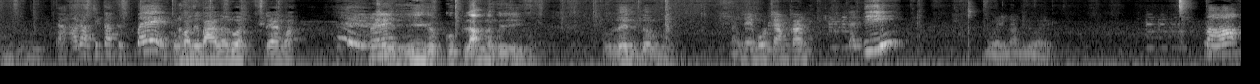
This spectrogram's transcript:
Ừ, Cả áo đỏ chúng ta cực phê Không còn thứ ba nữa luôn. Đen quá. Phê. thì gầm cụp lắm làm cái gì? Nó lên được đâu mà? Đánh đi 400 cân. Lại tí Đuổi làm cái đuổi. Bỏ.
